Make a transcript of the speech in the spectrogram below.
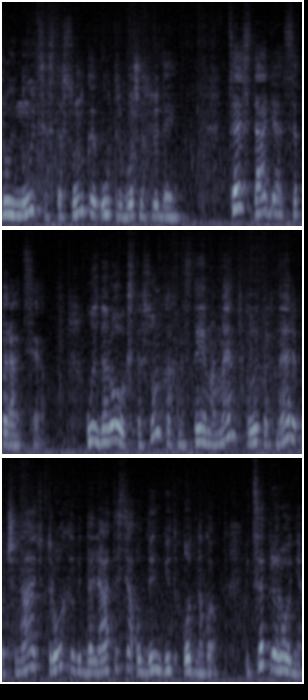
руйнуються стосунки у тривожних людей. Це стадія сепарація. У здорових стосунках настає момент, коли партнери починають трохи віддалятися один від одного. І це природньо.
